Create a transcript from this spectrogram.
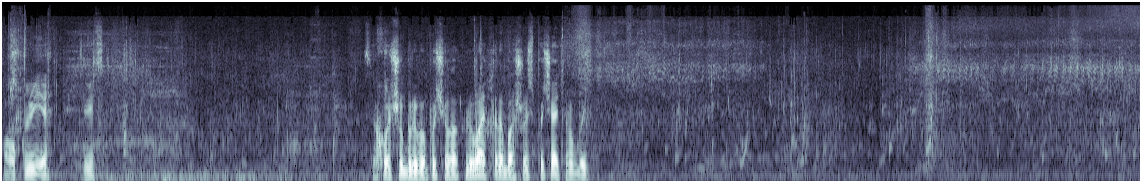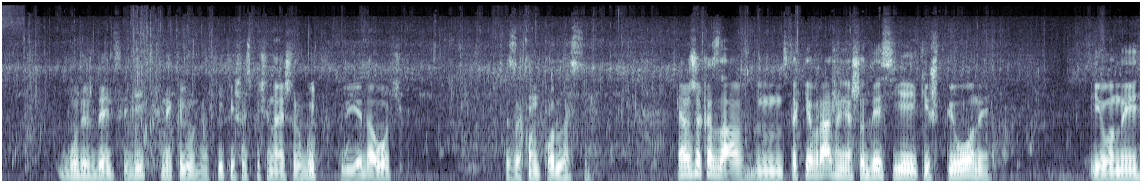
О, клює, дивіться. Це хоч, щоб риба почала клювати, треба щось почати робити. Будеш день сидіти, не клюне. Тільки щось починаєш робити, клює, да, Вовчик? Це закон подлості. Я вже казав, таке враження, що десь є якісь шпіони, і вони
